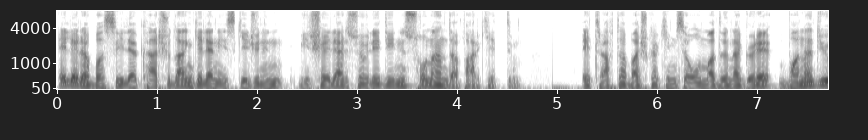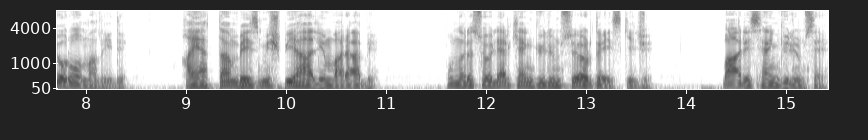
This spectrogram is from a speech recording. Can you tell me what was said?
el arabasıyla karşıdan gelen eskicinin bir şeyler söylediğini son anda fark ettim. Etrafta başka kimse olmadığına göre bana diyor olmalıydı. Hayattan bezmiş bir halim var abi. Bunları söylerken gülümsüyordu eskici. Bari sen gülümse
